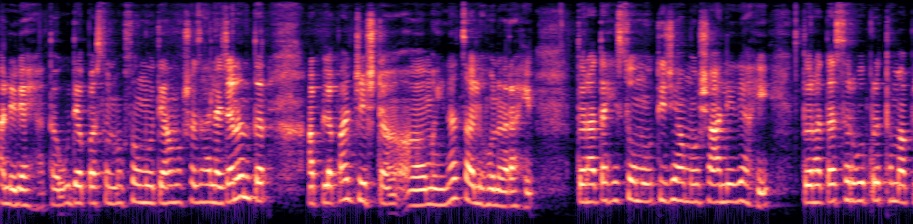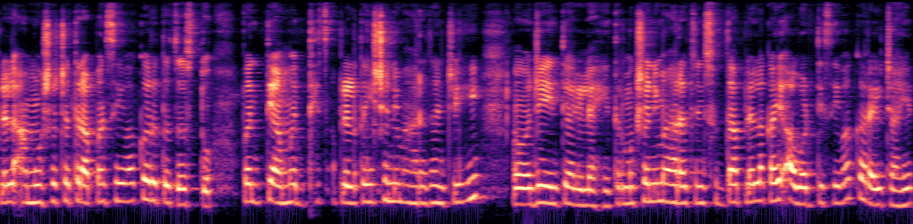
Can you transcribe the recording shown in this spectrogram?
आलेली आहे. आता उद्यापासून मग सोमवती अमावस्या झाल्याच्यानंतर आपला पाच ज्येष्ठ महिना चालू होणार आहे. तर आता ही सोमवती जी अमावस्या आलेली आहे तर आता सर्वप्रथम आपल्याला अमावस्याच्या तर आपण सेवा करतच असतो. पण त्यामध्येच आपल्याला तर ही शनी महाराजांची ही जयंती आलेली आहे. तर मग शनी महाराजांनीसुद्धा सुद्धा आपल्याला काही आवडती सेवा करायच्या आहेत.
